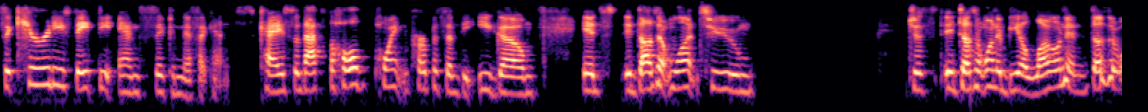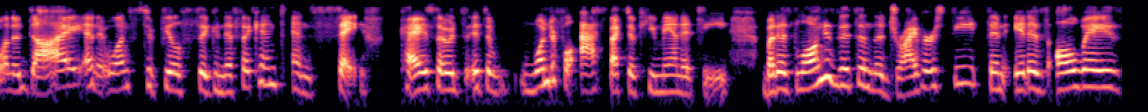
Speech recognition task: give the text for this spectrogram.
security, safety, and significance. Okay, so that's the whole point and purpose of the ego it's it doesn't want to just it doesn't want to be alone and doesn't want to die and it wants to feel significant and safe okay? So it's it's a wonderful aspect of humanity. But as long as it's in the driver's seat then it is always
